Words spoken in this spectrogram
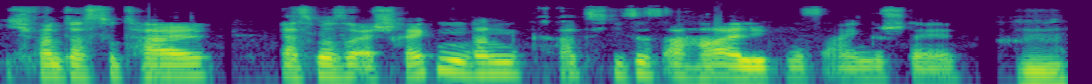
ich fand das total erstmal so erschreckend und dann hat sich dieses Aha-Erlebnis eingestellt. Hm.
